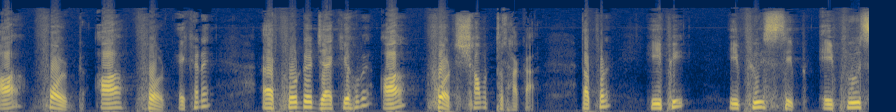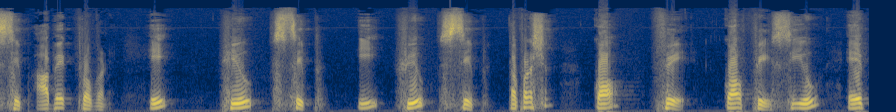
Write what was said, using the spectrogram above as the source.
আ ফোর্ড আ ফোর্ড এখানে ফোর্ডের যা কি হবে? আ ফোর্ড সামর্থ্য থাকা। তারপর ইফি ইফিউসিভ ইফিউসিভ আবেগ প্রবণ ই ফিউ সিপ ই ফিউ সিপ তারপর আসেন ক ফি কফি সিউ এফ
